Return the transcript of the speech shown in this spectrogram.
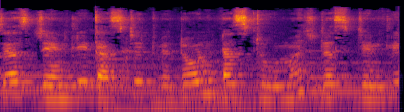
Just gently dust it. We don't dust too much. Just gently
